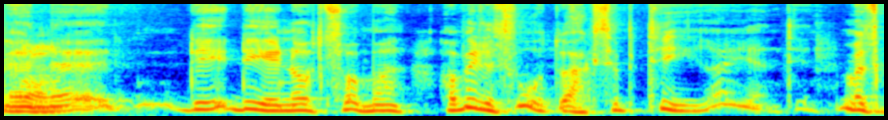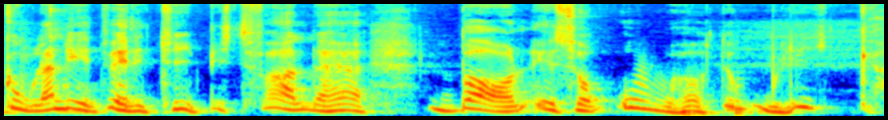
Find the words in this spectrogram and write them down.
Men ja. Eh, det, det, är något som man har väldigt svårt att acceptera egentligen. Men skolan är ett väldigt typiskt fall. Det här barn är så oerhört olika.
